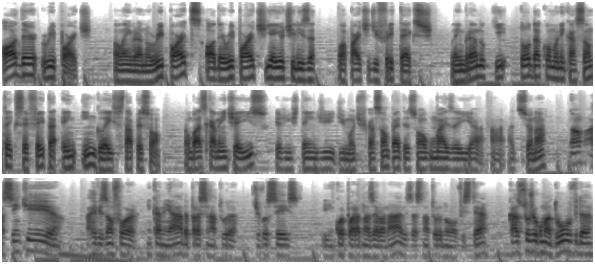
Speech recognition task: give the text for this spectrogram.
Other Report. Então lembrando, Reports, Other Report e aí utiliza a parte de Free Text. Lembrando que toda a comunicação tem que ser feita em inglês, tá pessoal? Então, basicamente é isso que a gente tem de, de modificação. Peterson, algo mais aí a, a adicionar? Não, assim que a revisão for encaminhada para assinatura de vocês incorporado nas aeronaves, assinatura no Vister, caso surja alguma dúvida,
